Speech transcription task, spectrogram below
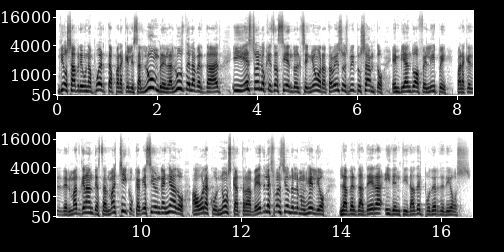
Dios abre una puerta para que les alumbre la luz de la verdad. Y eso es lo que está haciendo el Señor a través de su Espíritu Santo, enviando a Felipe para que desde el más grande hasta el más chico que había sido engañado, ahora conozca a través de la expansión del Evangelio la verdadera identidad del poder de Dios.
